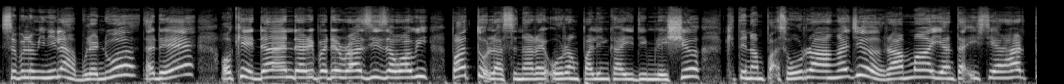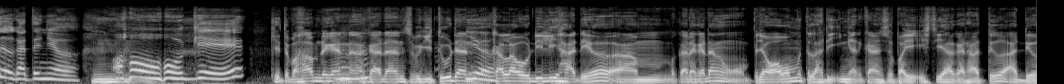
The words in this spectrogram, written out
sebelum inilah bulan 2 tak ada eh? Okey dan daripada Razi Zawawi patutlah senarai orang paling kaya di Malaysia. Kita nampak seorang aja ramai yang tak isytiar harta katanya. Hmm. oh okey Kita faham dengan mm-hmm. keadaan sebegitu dan yeah. kalau dilihat ya um, kadang-kadang penjawat awam pun telah diingatkan supaya isytiharkan harta ada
